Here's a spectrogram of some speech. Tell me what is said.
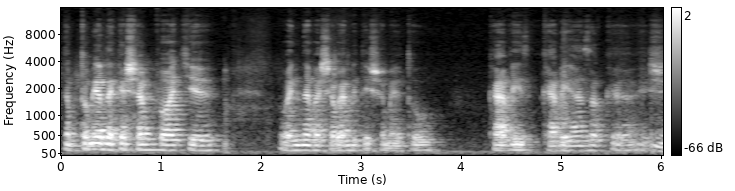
nem tudom, érdekesebb vagy, vagy nevesebb említésre méltó kávé, kávéházak, és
